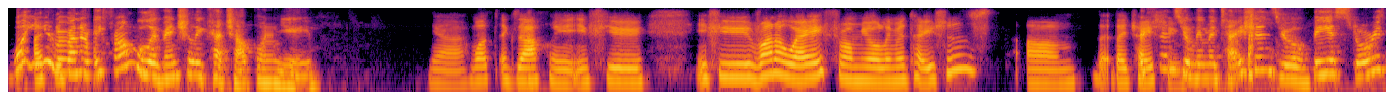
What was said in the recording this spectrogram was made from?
What you think, run away from will eventually catch up on you. Yeah what exactly if you if you run away from your limitations um, that they chase you. Your limitations, your BS stories,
